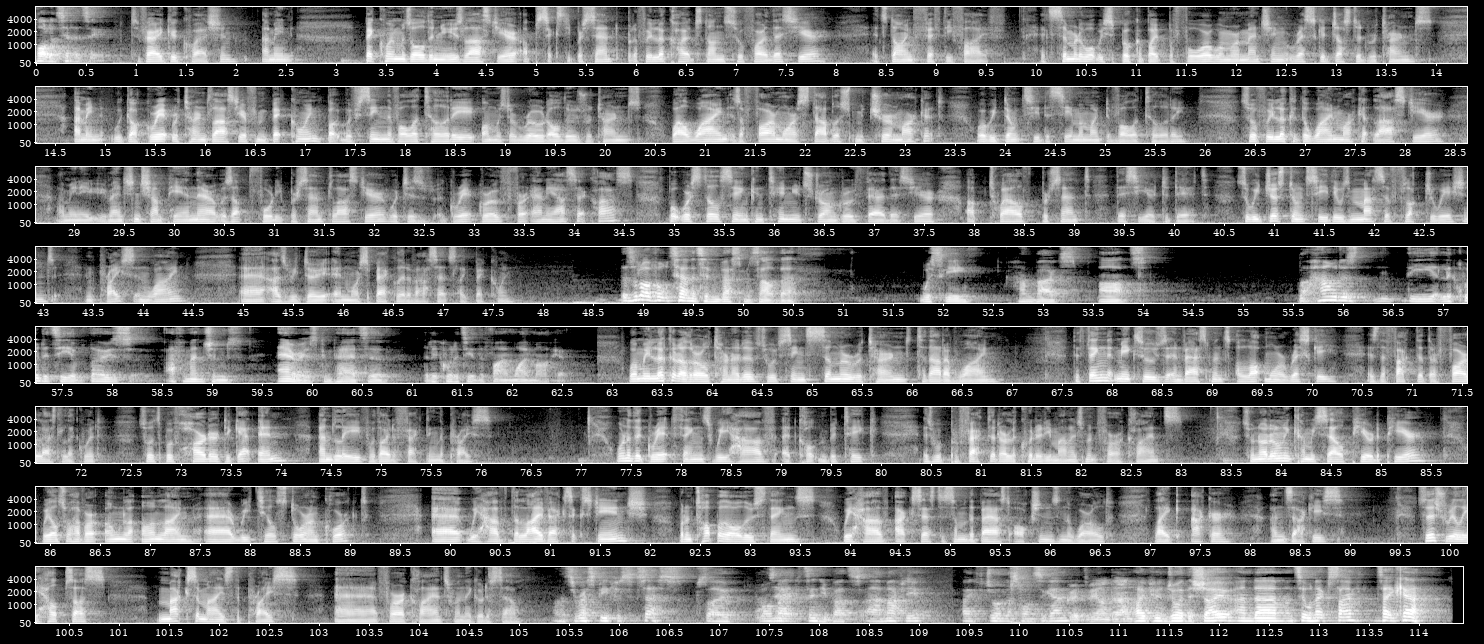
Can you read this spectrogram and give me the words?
volatility? It's a very good question. I mean, Bitcoin was all the news last year, up 60%. But if we look how it's done so far this year, it's down 55. It's similar to what we spoke about before when we were mentioning risk adjusted returns. I mean, we got great returns last year from Bitcoin, but we've seen the volatility almost erode all those returns, while wine is a far more established, mature market where we don't see the same amount of volatility. So if we look at the wine market last year, I mean, you mentioned champagne there. It was up 40% last year, which is great growth for any asset class. But we're still seeing continued strong growth there this year, up 12% this year to date. So we just don't see those massive fluctuations in price in wine uh, as we do in more speculative assets like Bitcoin. There's a lot of alternative investments out there whiskey, handbags, art. But how does the liquidity of those aforementioned areas compare to the liquidity of the fine wine market? When we look at other alternatives, we've seen similar returns to that of wine. The thing that makes those investments a lot more risky is the fact that they're far less liquid. So it's both harder to get in and leave without affecting the price. One of the great things we have at Cult & Boutique is we've perfected our liquidity management for our clients. So not only can we sell peer to peer, we also have our own online uh, retail store Uncorked. Uh, we have the Liv-ex exchange, but on top of all those things, we have access to some of the best auctions in the world, like Acker and Zachys. So this really helps us maximize the price uh, for our clients when they go to sell. And it's a recipe for success. So long may it continue. But uh, Matthew, thanks for joining us once again. Great to be on, Dan. Hope you enjoyed the show. And um, until next time, take care.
